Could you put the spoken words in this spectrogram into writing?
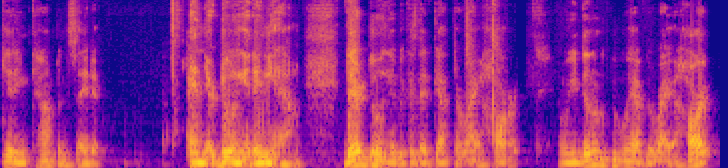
getting compensated and they're doing it anyhow. They're doing it because they've got the right heart. And when you're dealing with people who have the right heart,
